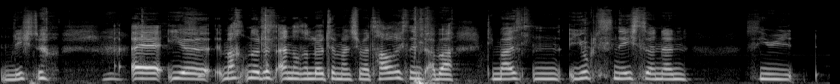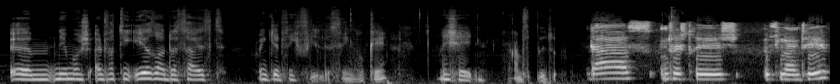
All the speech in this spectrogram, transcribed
nicht. äh, ihr macht nur, dass andere Leute manchmal traurig sind, aber die meisten juckt's nicht, sondern sie ähm, nehmen euch einfach die Ehre. Das heißt, bringt jetzt nicht viel, deswegen, okay? Nicht haten. Ganz böse. das unterstrich YT.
